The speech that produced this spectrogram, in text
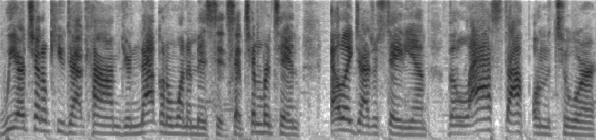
WeAreChannelQ.com. You're not going to want to miss it. September 10th, LA Dodger Stadium, the last stop on the tour.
